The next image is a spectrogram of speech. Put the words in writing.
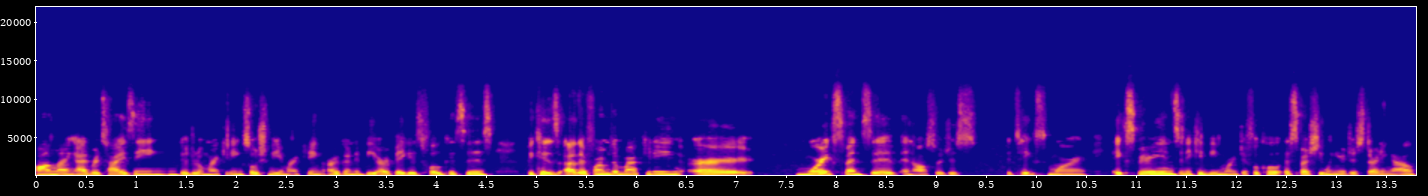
online advertising, digital marketing, social media marketing are going to be our biggest focuses because other forms of marketing are more expensive and also just it takes more experience and it can be more difficult, especially when you're just starting out.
